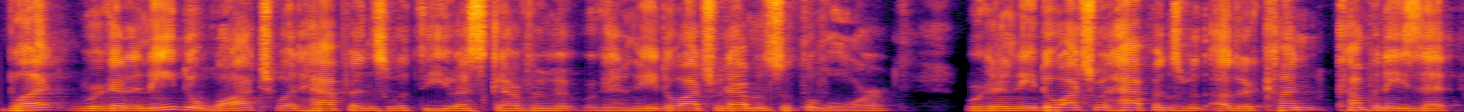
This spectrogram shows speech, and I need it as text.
but we're going to need to watch what happens with the US government. We're going to need to watch what happens with the war. We're going to need to watch what happens with other com- companies that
